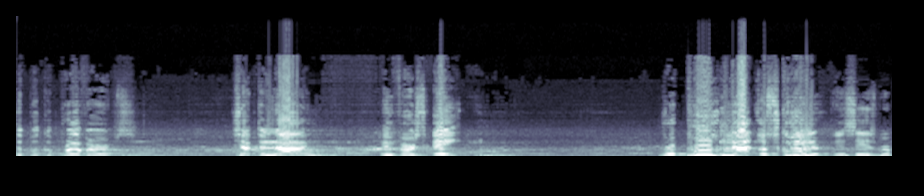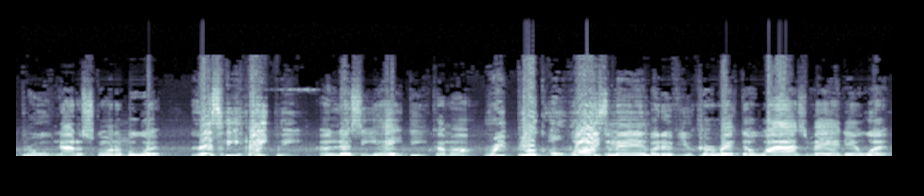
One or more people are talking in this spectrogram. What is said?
The book of Proverbs, chapter 9, and verse 8. Reprove not a scorner, It says, Reprove not a scorner, but what? lest he hate thee. Unless he hate thee. Come on. Rebuke a wise man, But if you correct a wise man, then what?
